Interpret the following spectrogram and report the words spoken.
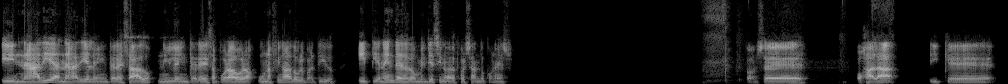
y nadie, a nadie le ha interesado, ni le interesa por ahora, una final a doble partido. Y tienen desde 2019 forzando con eso. Entonces, ojalá y que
